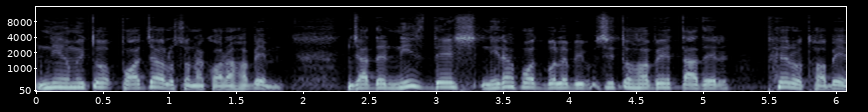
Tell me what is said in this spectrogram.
নিয়মিত পর্যালোচনা করা হবে। যাদের নিজ দেশ নিরাপদ বলে বিবেচিত হবে তাদের ফেরত হবে।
